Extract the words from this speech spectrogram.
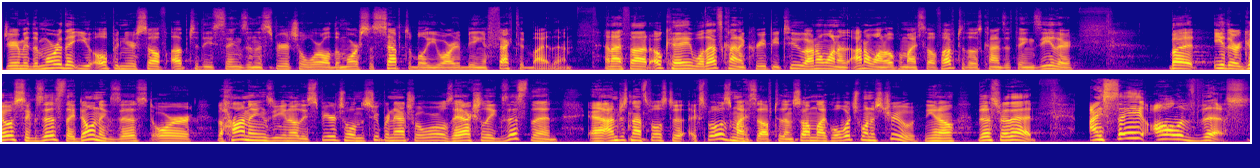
Jeremy, the more that you open yourself up to these things in the spiritual world, the more susceptible you are to being affected by them. And I thought, okay, well that's kind of creepy too. I don't want to I don't want to open myself up to those kinds of things either. But either ghosts exist, they don't exist, or the hauntings, you know, these spiritual and supernatural worlds, they actually exist then. And I'm just not supposed to expose myself to them. So I'm like, well, which one is true? You know, this or that. I say all of this.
